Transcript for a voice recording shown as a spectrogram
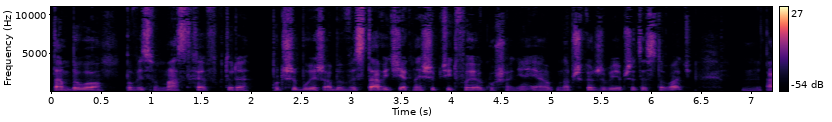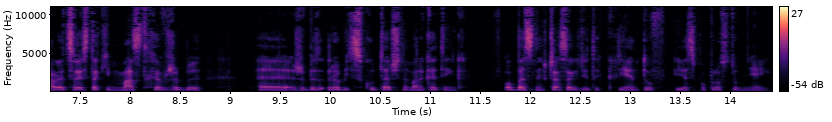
tam było powiedzmy must have, które potrzebujesz, aby wystawić jak najszybciej Twoje ogłoszenie, ja na przykład, żeby je przetestować, mm, ale co jest takim must have, żeby, e, żeby robić skuteczny marketing w obecnych czasach, gdzie tych klientów jest po prostu mniej.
